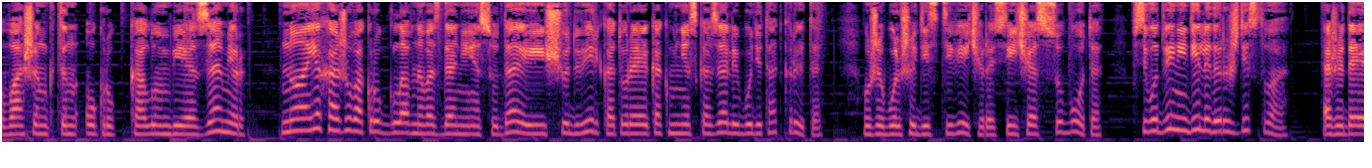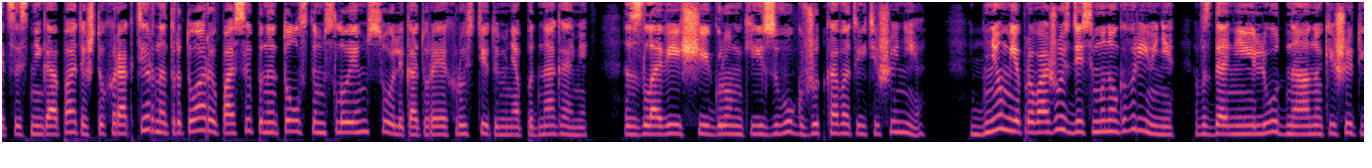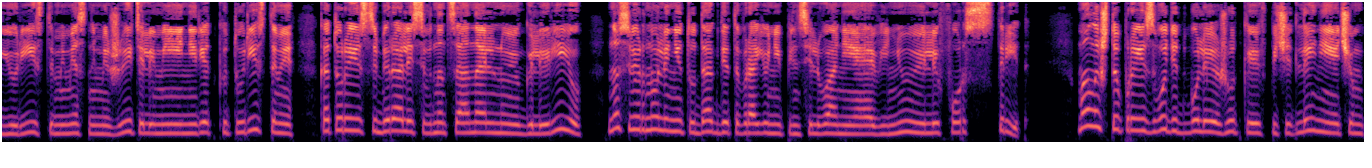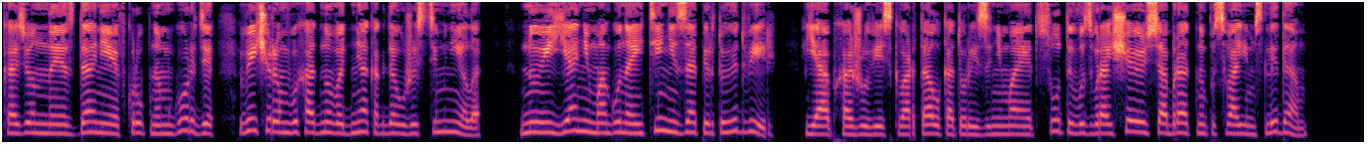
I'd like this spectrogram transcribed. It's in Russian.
Вашингтон, округ Колумбия, замер, ну а я хожу вокруг главного здания суда и ищу дверь, которая, как мне сказали, будет открыта. Уже больше десяти вечера, сейчас суббота, всего две недели до Рождества. Ожидается снегопад, и, что характерно, тротуары посыпаны толстым слоем соли, которая хрустит у меня под ногами. Зловещий громкий звук в жутковатой тишине. Днем я провожу здесь много времени. В здании людно, оно кишит юристами, местными жителями и нередко туристами, которые собирались в Национальную галерею, но свернули не туда, где-то в районе Пенсильвания-авеню или Форс-стрит. Мало что производит более жуткое впечатление, чем казенное здание в крупном городе вечером выходного дня, когда уже стемнело. Но и я не могу найти незапертую дверь. Я обхожу весь квартал, который занимает суд, и возвращаюсь обратно по своим следам.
